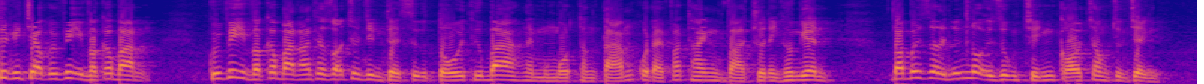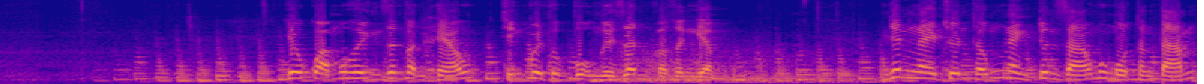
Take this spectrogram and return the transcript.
Xin kính chào quý vị và các bạn. Quý vị và các bạn đang theo dõi chương trình thời sự tối thứ ba ngày 1 tháng 8 của Đài Phát thanh và Truyền hình Hưng Yên. Và bây giờ là những nội dung chính có trong chương trình. Hiệu quả mô hình dân vận khéo, chính quyền phục vụ người dân và doanh nghiệp. Nhân ngày truyền thống ngành tuyên giáo mùng 1 tháng 8,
